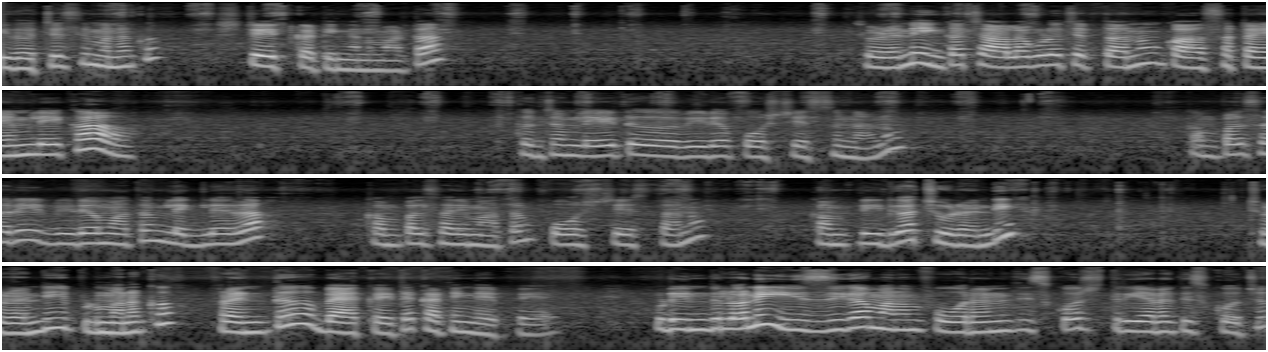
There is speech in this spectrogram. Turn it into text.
ఇది వచ్చేసి మనకు స్ట్రేట్ కటింగ్ అనమాట చూడండి ఇంకా చాలా కూడా చెప్తాను. కాస్త టైం లేక కొంచెం లేట్ వీడియో పోస్ట్ చేస్తున్నాను. కంపల్సరీ వీడియో మాత్రం రెగ్యులర్గా కంపల్సరీ మాత్రం పోస్ట్ చేస్తాను. కంప్లీట్గా చూడండి. చూడండి ఇప్పుడు మనకు ఫ్రంట్ బ్యాక్ అయితే కటింగ్ అయిపోయాయి. ఇప్పుడు ఇందులోనే ఈజీగా మనం ఫోర్ అయినా తీసుకోవచ్చు త్రీ అయినా తీసుకోవచ్చు.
